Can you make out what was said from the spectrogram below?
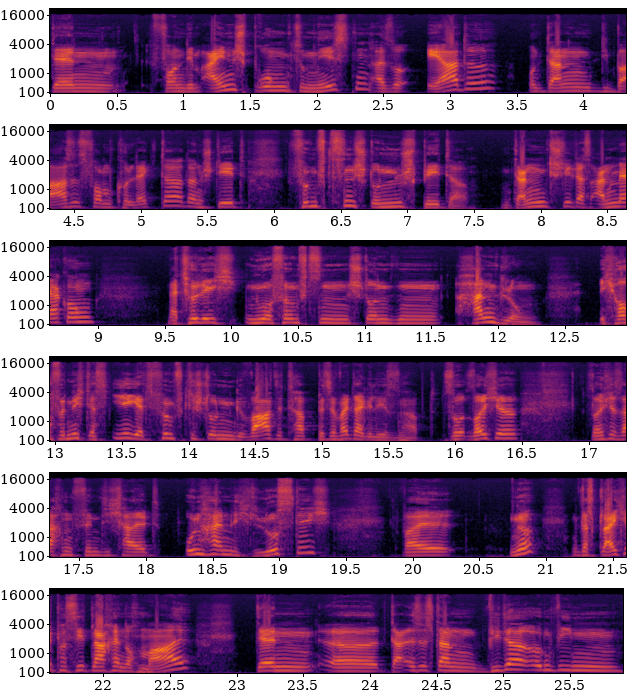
denn von dem einen Sprung zum nächsten, also Erde und dann die Basis vom Collector, dann steht 15 Stunden später. Und dann steht das Anmerkung, natürlich nur 15 Stunden Handlung ich hoffe nicht, dass ihr jetzt 15 Stunden gewartet habt, bis ihr weitergelesen habt. So, solche, solche Sachen finde ich halt unheimlich lustig, weil, ne? Und das gleiche passiert nachher nochmal, denn äh, da ist es dann wieder irgendwie ein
